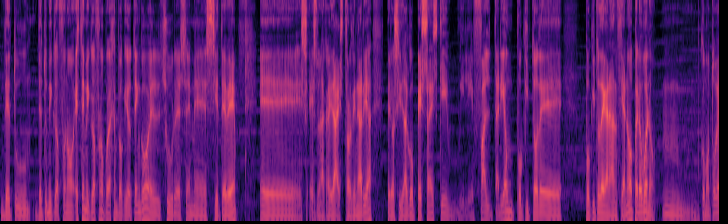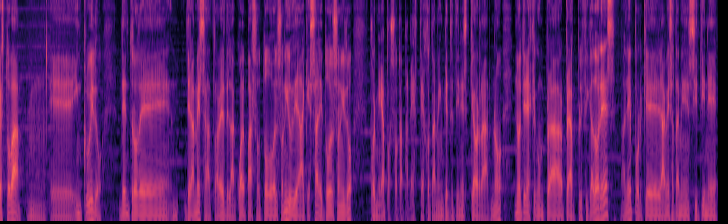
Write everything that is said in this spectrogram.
de tu, de tu micrófono. Este micrófono, por ejemplo, que yo tengo, el Shure SM7B, eh, es, de una calidad extraordinaria, pero si de algo pesa es que le faltaría un poquito de poquito de ganancia, ¿no? Pero bueno, mmm, como todo esto va mmm, eh, incluido dentro de, la mesa a través de la cual paso todo el sonido y de la que sale todo el sonido, pues mira, pues otro aparejo también que te tienes que ahorrar, ¿no? No tienes que comprar preamplificadores, ¿vale? Porque la mesa también sí tiene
